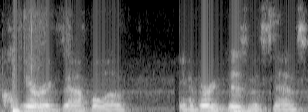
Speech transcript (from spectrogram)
clear example of, in a very business sense,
